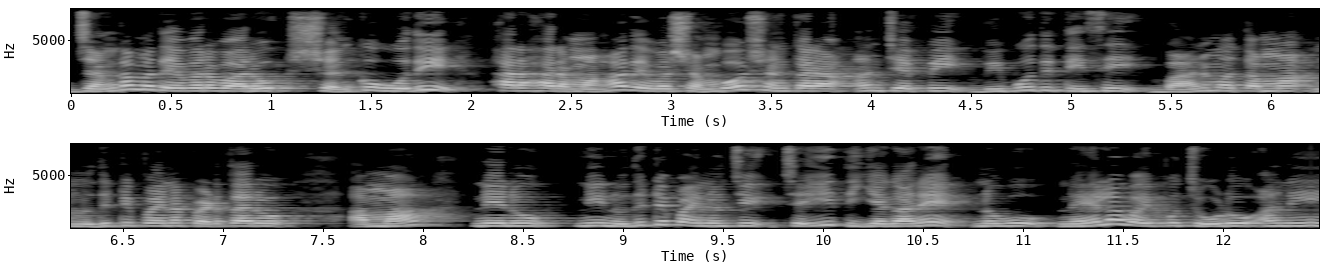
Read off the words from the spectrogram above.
జంగమదేవర వారు శంకు ఊది హరహర మహాదేవ శంభో శంకర అని చెప్పి విభూది తీసి భానుమతమ్మ నుదుటిపైన పెడతారు. అమ్మా నేను నీ నుదుటిపై నుంచి చెయ్యి తీయగానే నువ్వు నేల వైపు చూడు అని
